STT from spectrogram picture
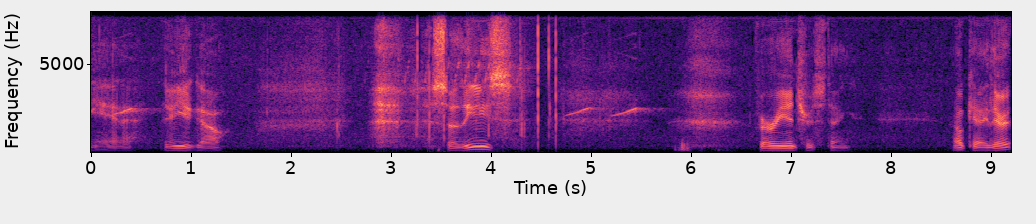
Yeah, there you go. So these, very interesting. Okay, there,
